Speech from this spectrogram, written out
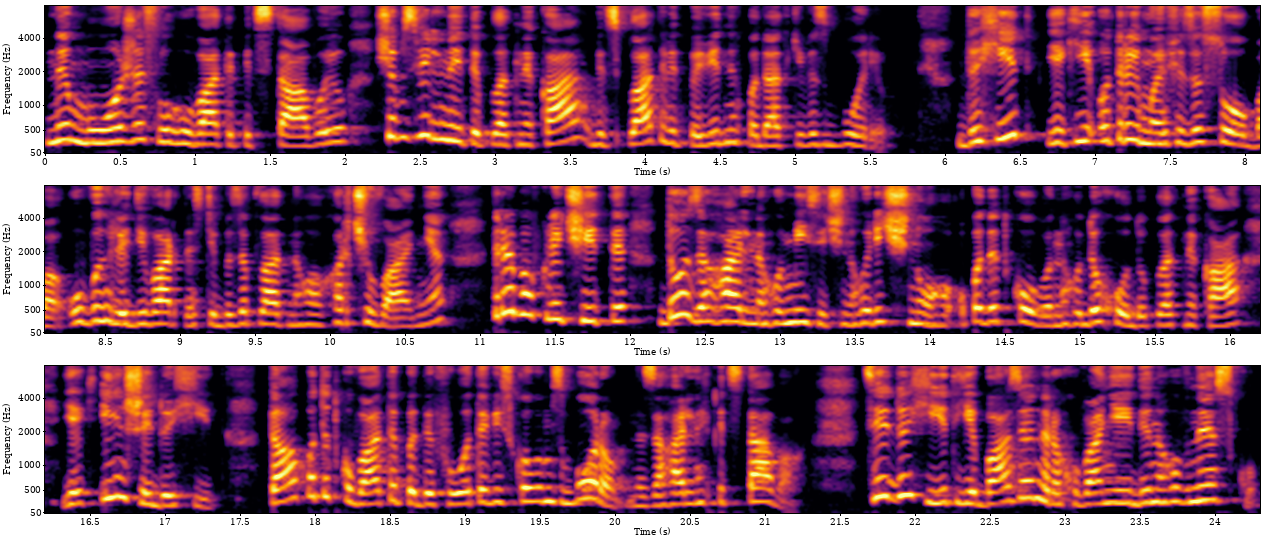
не може слугувати підставою, щоб звільнити платника від сплати відповідних податків і зборів. Дохід, який отримує фізособа у вигляді вартості безоплатного харчування, треба включити до загального місячного річного оподаткованого доходу платника як інший дохід та оподаткувати ПДФО та військовим збором на загальних підставах. Цей дохід є базою нарахування єдиного внеску.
